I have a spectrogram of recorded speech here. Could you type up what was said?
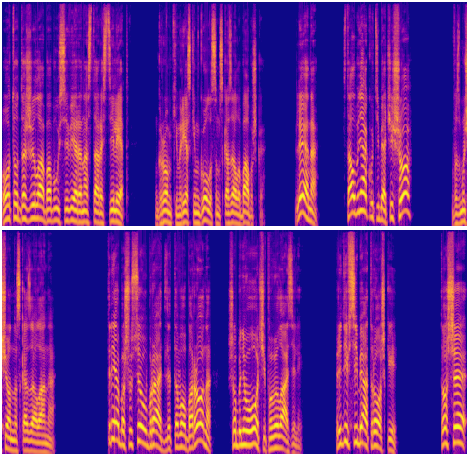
«Ото дожила бабуся Вера на старости лет!» Громким резким голосом сказала бабушка. «Лена, столбняк у тебя, чешо?» возмущенно сказала она. Треба ж усё убрать для того барона, щоб у него очі повилазили. Приди в себя трошки. То ще,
